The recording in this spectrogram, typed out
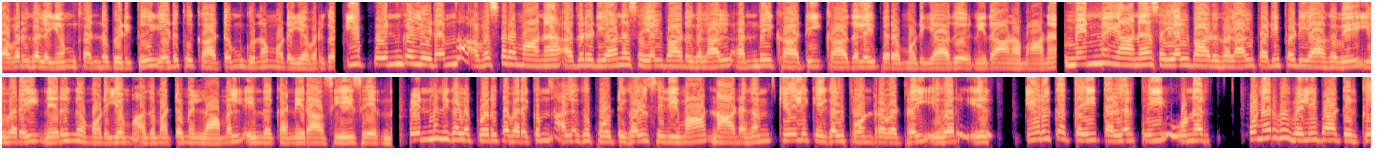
தவறுகளையும் கண்டுபிடித்து எடுத்துக்காட்டும் குணம் குணமுடையவர்கள் இப்பெண்களிடம் அவசரமான அதிரடியான செயல்பாடுகளால் அன்பை காட்டி காதலை பெற முடியாது. நிதானமான மென்மையான செயல்பாடுகளால் படிப்படியாகவே இவரை நெருங்க முடியும். அது மட்டுமில்லாமல் இந்த கன்னிராசியை சேர்ந்த பெண்மணிகளை பொறுத்த வரைக்கும் அழகு போட்டிகள் சினிமா நாடகம் கேளிக்கைகள் போன்றவற்றை இவர் இறுக்கத்தை தளர்த்தி உணர் உணர்வு வெளிப்பாட்டிற்கு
